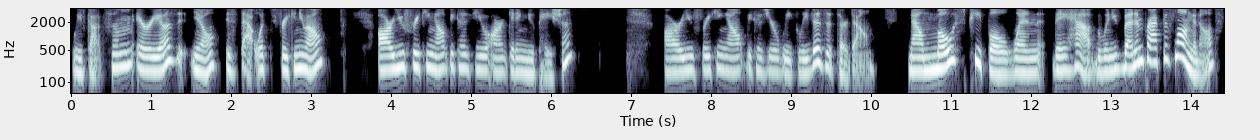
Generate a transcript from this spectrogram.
We've got some areas, eh, you know, is that what's freaking you out? Are you freaking out because you aren't getting new patients? Are you freaking out because your weekly visits are down? Now, most people, when they have, when you've been in practice long enough,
